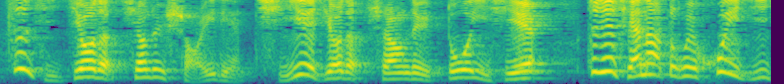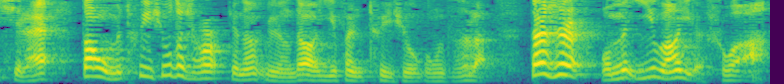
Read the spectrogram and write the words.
自己交的相对少一点，企业交的相对多一些。这些钱呢都会汇集起来，当我们退休的时候就能领到一份退休工资了。但是我们以往也说啊，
